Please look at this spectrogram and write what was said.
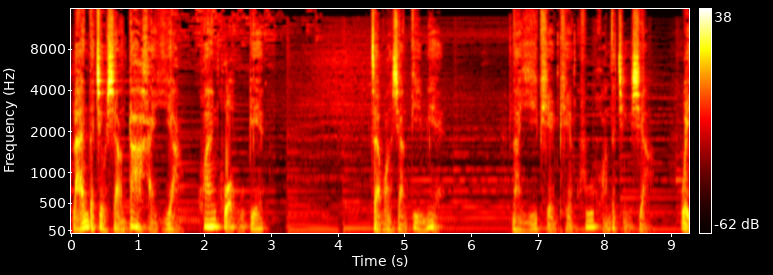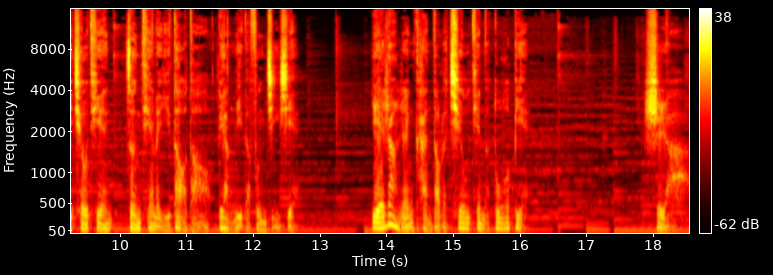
蓝的就像大海一样宽阔无边。再望向地面，那一片片枯黄的景象，为秋天增添了一道道亮丽的风景线，也让人看到了秋天的多变。是啊，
